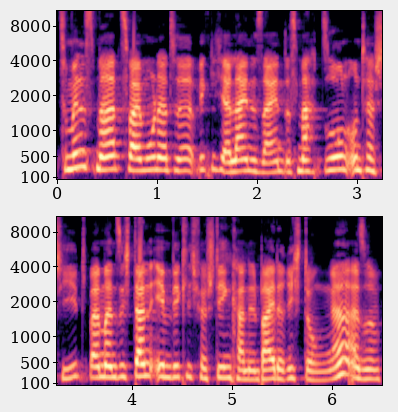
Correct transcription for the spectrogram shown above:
zumindest mal zwei Monate wirklich alleine sein, das macht so einen Unterschied, weil man sich dann eben wirklich verstehen kann in beide Richtungen. Ne? Also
